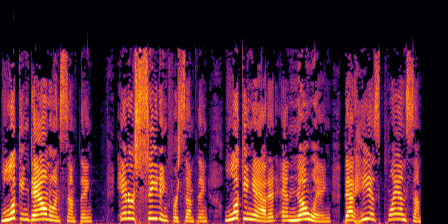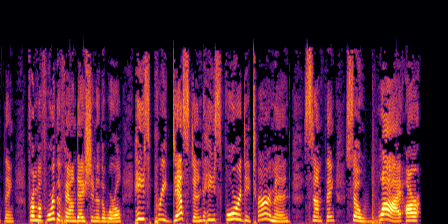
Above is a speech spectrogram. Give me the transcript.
looking down on something interceding for something, looking at it and knowing that He has planned something from before the foundation of the world. He's predestined. He's foredetermined something. So why are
